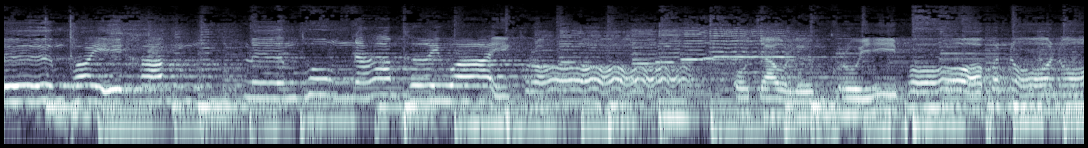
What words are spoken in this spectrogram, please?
ลืมถ้อยคำลืมทุ่งน้ำเคยไหว้ครอ โอ้เจ้าลืมครุยพ่อพนอน้อ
